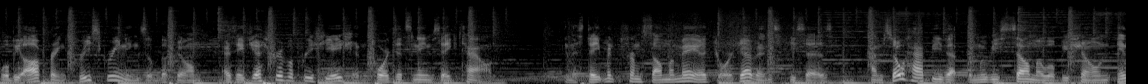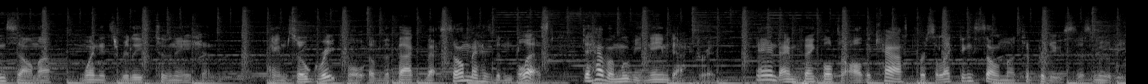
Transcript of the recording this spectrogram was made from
will be offering free screenings of the film as a gesture of appreciation towards its namesake town. In a statement from Selma Mayor George Evans, he says, I'm so happy that the movie Selma will be shown in Selma when it's released to the nation. I am so grateful of the fact that Selma has been blessed to have a movie named after it, and I'm thankful to all the cast for selecting Selma to produce this movie.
